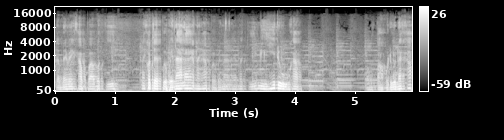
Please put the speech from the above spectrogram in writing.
จำได้ไหมครับว่าเมื่อกี้ไม่เข้าใจเปิดไปหน้าแรกนะครับ เปิดไปหน้าแรกเมื่อกี้มีให้ดูครับลองตอบมาดูนะครับ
